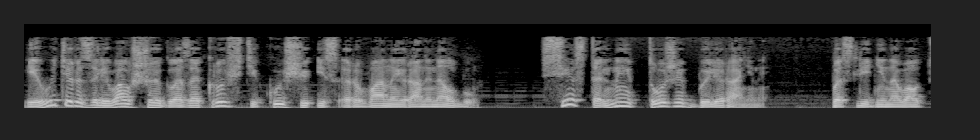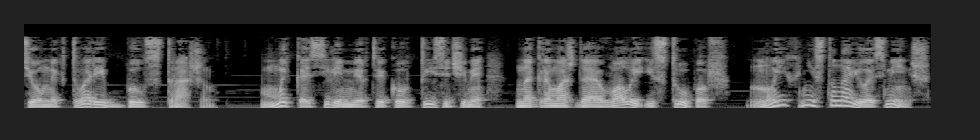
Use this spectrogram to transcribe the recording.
и вытер заливавшую глаза кровь, текущую из рваной раны на лбу. Все остальные тоже были ранены. Последний навал темных тварей был страшен. Мы косили мертвяков тысячами, нагромождая валы из трупов, но их не становилось меньше.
